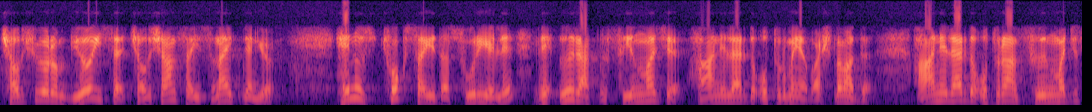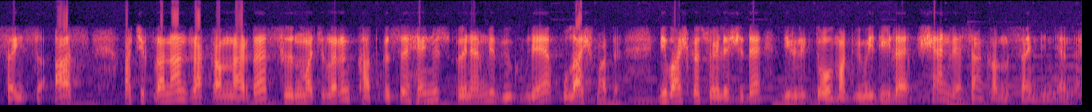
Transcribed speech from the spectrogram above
Çalışıyorum diyor ise çalışan sayısına ekleniyor. Henüz çok sayıda Suriyeli ve Iraklı sığınmacı hanelerde oturmaya başlamadı. Hanelerde oturan sığınmacı sayısı az. Açıklanan rakamlarda sığınmacıların katkısı henüz önemli büyüklüğe ulaşmadı. Bir başka söyleşi de birlikte olmak ümidiyle şen ve sen kalın sayın dinleyenler.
